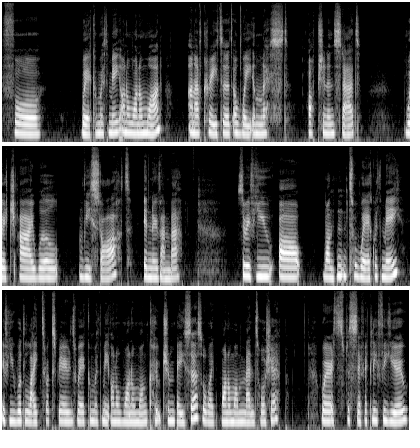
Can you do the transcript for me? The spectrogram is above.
for working with me on a one on one, and I've created a waiting list option instead, which I will restart in November. So if you are wanting to work with me, if you would like to experience working with me on a one on one coaching basis or like one on one mentorship, where it's specifically for you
